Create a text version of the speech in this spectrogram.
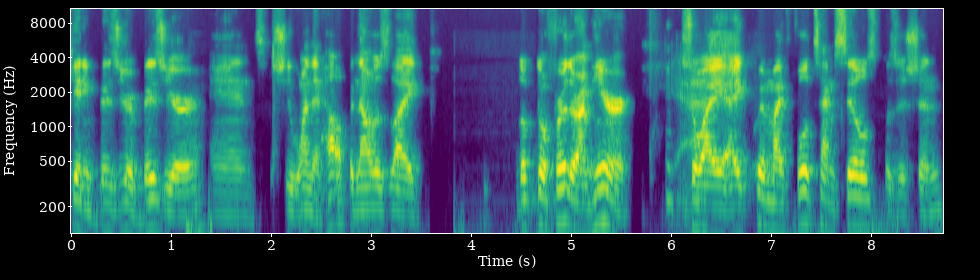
getting busier and busier, and she wanted help, and I was like, look no further. I'm here. Yes. So I, I quit my full time sales position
